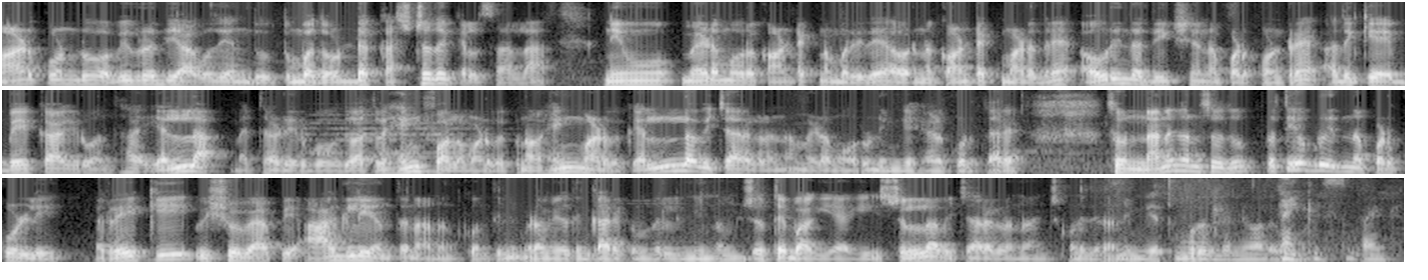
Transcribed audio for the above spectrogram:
ಮಾಡಿಕೊಂಡು ಅಭಿವೃದ್ಧಿ ಆಗೋದು ಎಂದು ತುಂಬ ದೊಡ್ಡ ಕಷ್ಟದ ಕೆಲಸ ಅಲ್ಲ. ನೀವು ಮೇಡಮ್ ಅವರ ಕಾಂಟ್ಯಾಕ್ಟ್ ನಂಬರ್ ಇದೆ ಅವ್ರನ್ನ ಕಾಂಟ್ಯಾಕ್ಟ್ ಮಾಡಿದ್ರೆ ಅವರಿಂದ ದೀಕ್ಷೆಯನ್ನು ಪಡ್ಕೊಂಡ್ರೆ ಅದಕ್ಕೆ ಬೇಕಾಗಿರುವಂತಹ ಎಲ್ಲ ಮೆಥಡ್ ಇರ್ಬೋದು ಅಥವಾ ಹೆಂಗೆ ಫಾಲೋ ಮಾಡಬೇಕು ನಾವು ಹೆಂಗೆ ಮಾಡಬೇಕು ಎಲ್ಲ ವಿಚಾರಗಳನ್ನು ಮೇಡಮ್ ಅವರು ನಿಮಗೆ ಹೇಳ್ಕೊಡ್ತಾರೆ. ಸೊ ನನಗನ್ಸೋದು ಪ್ರತಿಯೊಬ್ಬರು ಇದನ್ನ ಪಡ್ಕೊಳ್ಳಿ ರೇಖಿ ವಿಶ್ವವ್ಯಾಪಿ ಆಗಲಿ ಅಂತ ನಾನು ಅನ್ಕೊಂತೀನಿ. ಮೇಡಮ್ ಇವತ್ತಿನ ಕಾರ್ಯಕ್ರಮದಲ್ಲಿ ನೀವು ನಮ್ಮ ಜೊತೆ ಭಾಗಿಯಾಗಿ ಇಷ್ಟೆಲ್ಲ ವಿಚಾರಗಳನ್ನು ಹಂಚ್ಕೊಂಡಿದ್ದೀರಾ. ನಿಮಗೆ ತುಂಬ ಧನ್ಯವಾದಗಳು. Thank you sir. Thank you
